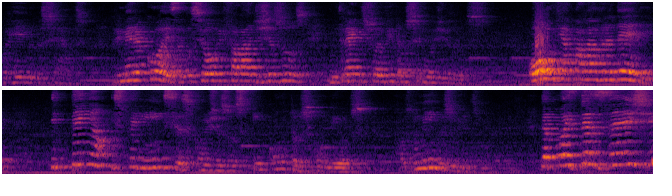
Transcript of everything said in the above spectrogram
o reino dos céus. Primeira coisa, você ouve falar de Jesus, entregue sua vida ao Senhor Jesus. Ouve a palavra dele e tenha experiências com Jesus, encontros com Deus, aos domingos mesmo. Depois deseje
